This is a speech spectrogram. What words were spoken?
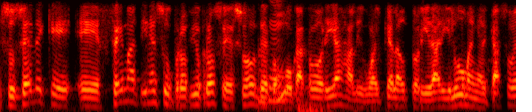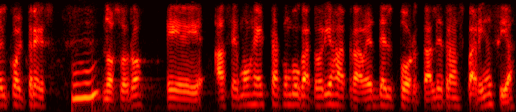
Sucede que eh, FEMA tiene su propio proceso de convocatorias, al igual que la autoridad Iluma. En el caso del COL 3, nosotros eh, hacemos estas convocatorias a través del portal de transparencia,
